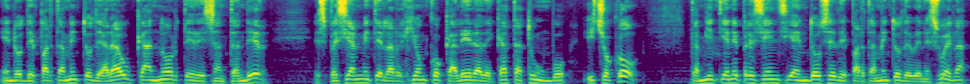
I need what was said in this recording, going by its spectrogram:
en los departamentos de Arauca, norte de Santander, especialmente la región cocalera de Catatumbo y Chocó, también tiene presencia en 12 departamentos de Venezuela,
